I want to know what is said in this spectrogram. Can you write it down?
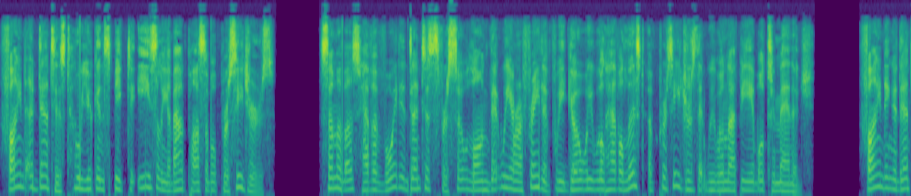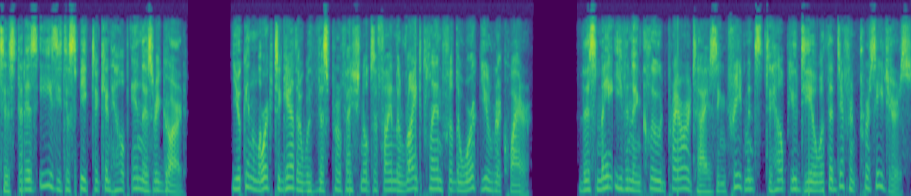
Find a dentist who you can speak to easily about possible procedures. Some of us have avoided dentists for so long that we are afraid if we go we will have a list of procedures that we will not be able to manage. Finding a dentist that is easy to speak to can help in this regard. You can work together with this professional to find the right plan for the work you require. This may even include prioritizing treatments to help you deal with the different procedures.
